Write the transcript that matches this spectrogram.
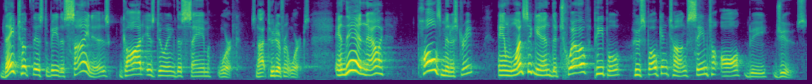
they took this to be the sign is God is doing the same work. It's not two different works. And then now, Paul's ministry, and once again, the 12 people who spoke in tongues seemed to all be Jews.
